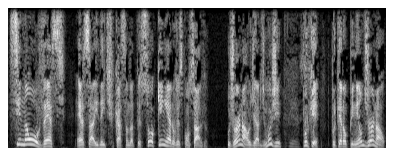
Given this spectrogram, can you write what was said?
Se não houvesse essa identificação da pessoa, quem era o responsável? O jornal, o Diário de Mogi. Isso. Por quê? Porque era a opinião do jornal.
